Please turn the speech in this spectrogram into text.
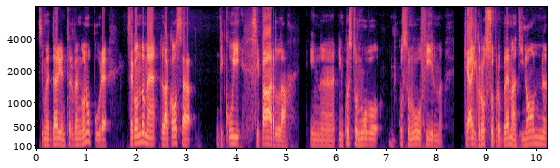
Simo e Dario intervengono pure. Secondo me la cosa di cui si parla in, in, questo, nuovo, in questo nuovo film, che ha il grosso problema di non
